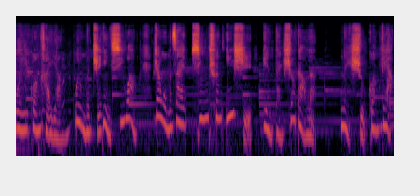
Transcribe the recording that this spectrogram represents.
微光海洋为我们指引希望，让我们在新春伊始便感受到了那束光亮。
